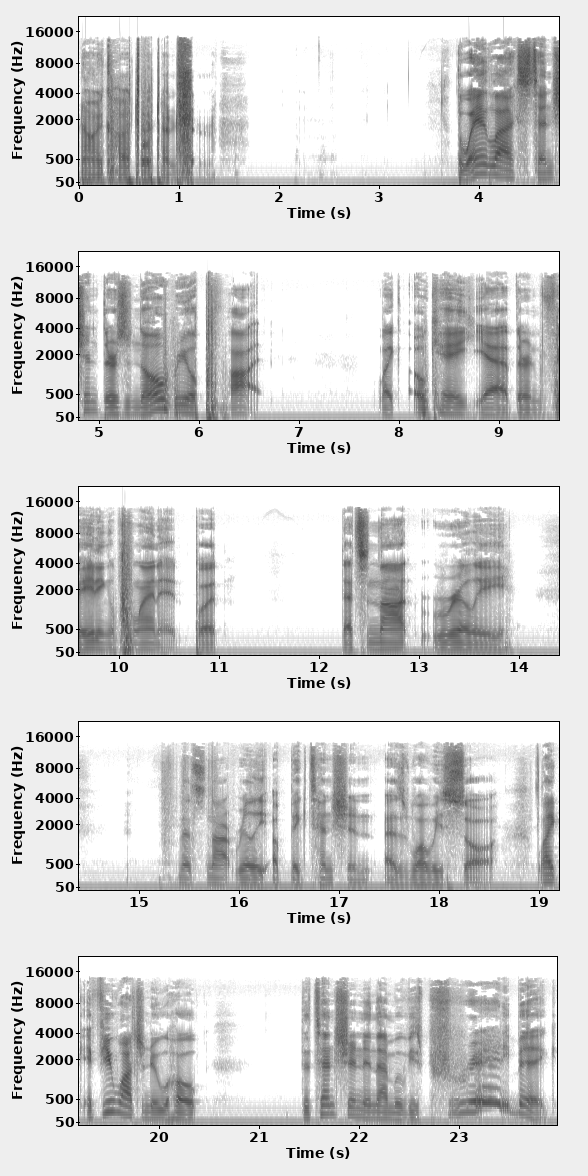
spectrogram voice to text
Now I caught your attention. The way it lacks tension, there's no real plot. Like, okay, yeah, they're invading a planet, but that's not really that's not really a big tension as what we saw. Like, if you watch A New Hope, the tension in that movie is pretty big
